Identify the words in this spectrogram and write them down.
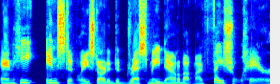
and he instantly started to dress me down about my facial hair.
